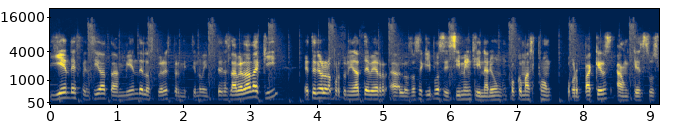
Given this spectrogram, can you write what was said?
Y en defensiva también de los peores permitiendo 23. La verdad aquí he tenido la oportunidad de ver a los dos equipos y sí me inclinaré un poco más por, Packers, aunque sus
